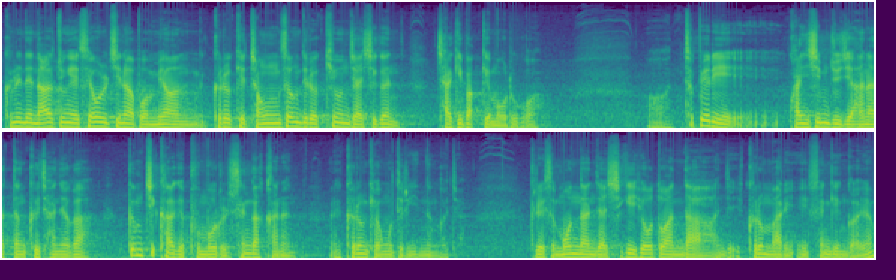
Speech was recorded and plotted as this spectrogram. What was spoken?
그런데 나중에 세월 지나 보면 그렇게 정성 들여 키운 자식은 자기밖에 모르고 어, 특별히 관심 주지 않았던 그 자녀가 끔찍하게 부모를 생각하는 그런 경우들이 있는 거죠. 그래서 못난 자식이 효도한다 이제 그런 말이 생긴 거예요.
